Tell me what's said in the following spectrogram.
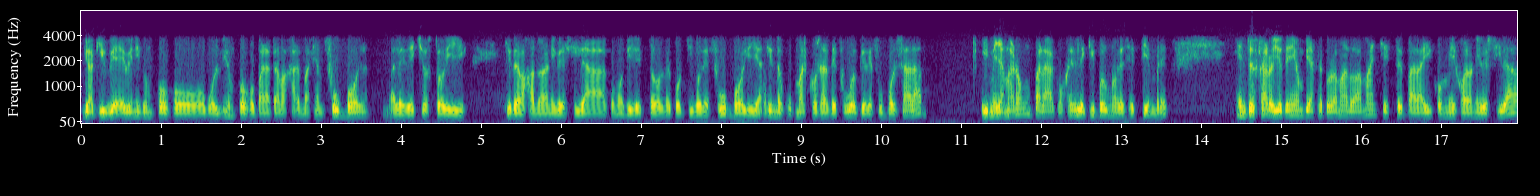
Yo aquí he venido un poco, volví un poco para trabajar más en fútbol, ¿vale? De hecho estoy, estoy trabajando en la universidad como director deportivo de fútbol y haciendo más cosas de fútbol que de fútbol sala y me llamaron para coger el equipo el 1 de septiembre. Entonces, claro, yo tenía un viaje programado a Manchester para ir con mi hijo a la universidad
